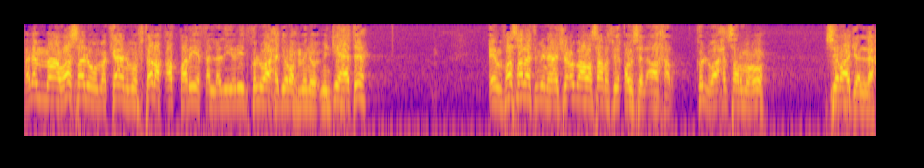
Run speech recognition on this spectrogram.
فلما وصلوا مكان مفترق الطريق الذي يريد كل واحد يروح منه من جهته انفصلت منها شعبة وصارت في قوس الآخر. كل واحد صار معه سراجا له.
